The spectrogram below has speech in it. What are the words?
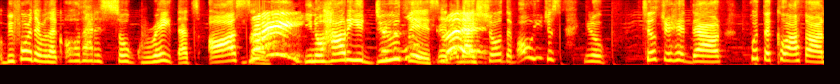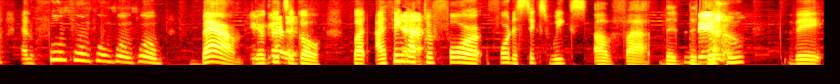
bef- before they were like, "Oh, that is so great. That's awesome." Right. You know, how do you do That this? And, and I showed them. Oh, you just you know tilt your head down, put the cloth on, and boom, boom, boom, boom, boom. Bam, you're, You're good. to go. But I think Yeah. after four, four to six weeks of uh, the the They- they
